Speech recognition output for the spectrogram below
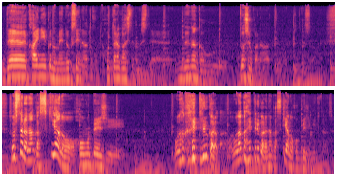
で買いに行くのめんどくせえなと思ってほったらかしてまして。でなんかどうしようかなと思っててさ。そしたらなんかすき家のホームページお腹減ってるからかな。お腹減ってるからなんかすき家のホームページ見てたんですよ。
